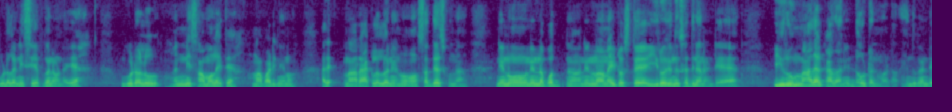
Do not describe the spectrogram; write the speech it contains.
గుడలన్నీ సేఫ్గానే ఉన్నాయి. గుడలు అన్ని సామాన్లు అయితే నా పాటికి నేను అదే నా ర్యాకులలో నేను సర్దేసుకున్నా. నేను నిన్న పొద్ నిన్న నైట్ వస్తే ఈరోజు ఎందుకు సర్దినానంటే ఈ రూమ్ నాదా కాదా అని డౌట్ అనమాట ఎందుకంటే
